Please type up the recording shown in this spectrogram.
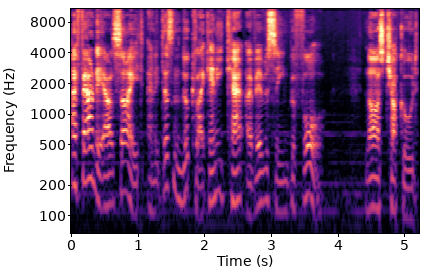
I found it outside, and it doesn't look like any cat I've ever seen before. Lars chuckled.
